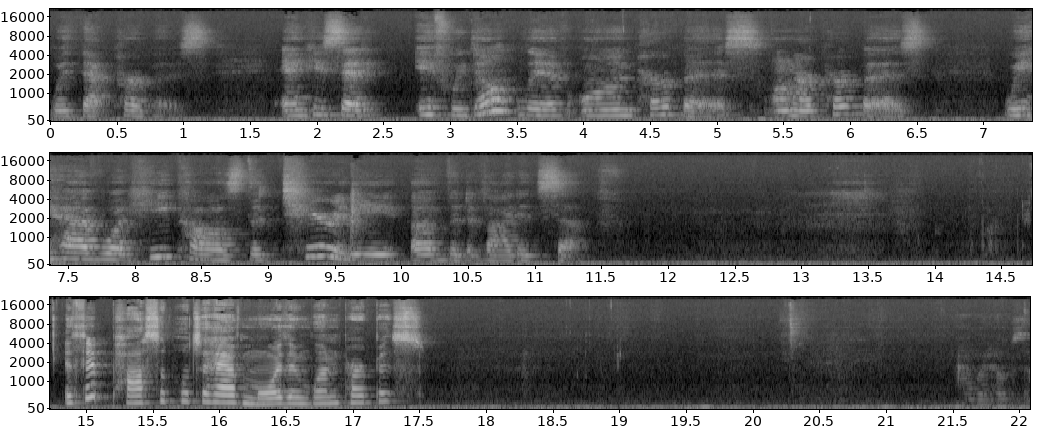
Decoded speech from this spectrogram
with that purpose. And he said, if we don't live on purpose, on our purpose, we have what he calls the tyranny of the divided self. Is it possible to have more than one purpose? I would hope so.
